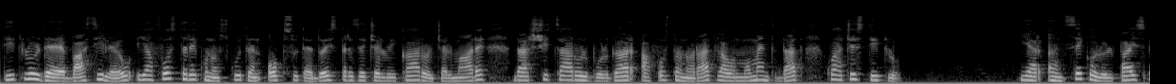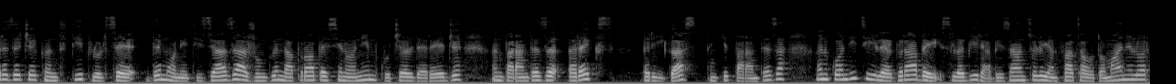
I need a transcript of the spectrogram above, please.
Titlul de Basileu i-a fost recunoscut în 812 lui Carol cel Mare, dar și țarul bulgar a fost onorat la un moment dat cu acest titlu. Iar în secolul XIV, când titlul se demonetizează, ajungând aproape sinonim cu cel de rege, în paranteză Rex, Rigas, închid paranteza, în condițiile grabei slăbirea Bizanțului în fața otomanilor,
